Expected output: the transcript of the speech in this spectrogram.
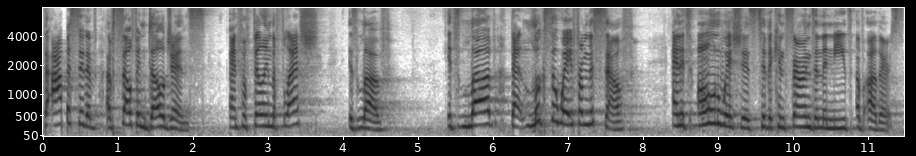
The opposite of, of self indulgence and fulfilling the flesh is love. It's love that looks away from the self and its own wishes to the concerns and the needs of others.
